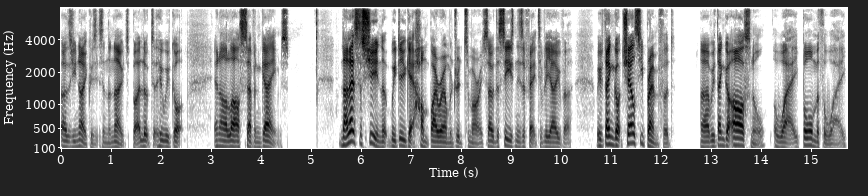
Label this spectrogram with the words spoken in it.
as you know because it's in the notes, but I looked at who we've got in our last seven games. Now let's assume that we do get humped by Real Madrid tomorrow, so the season is effectively over. We've then got Chelsea, Brentford. Uh, we've then got Arsenal away, Bournemouth away,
